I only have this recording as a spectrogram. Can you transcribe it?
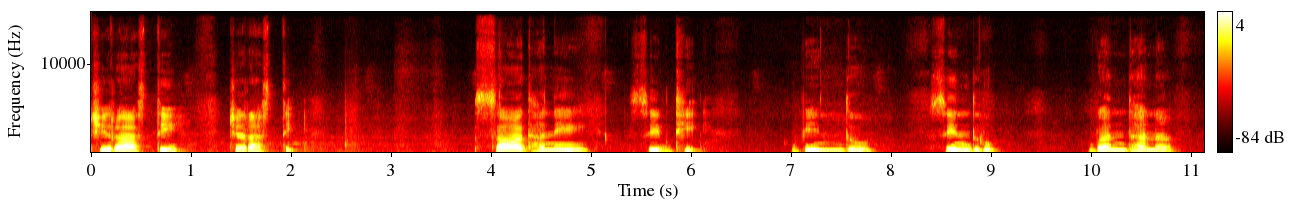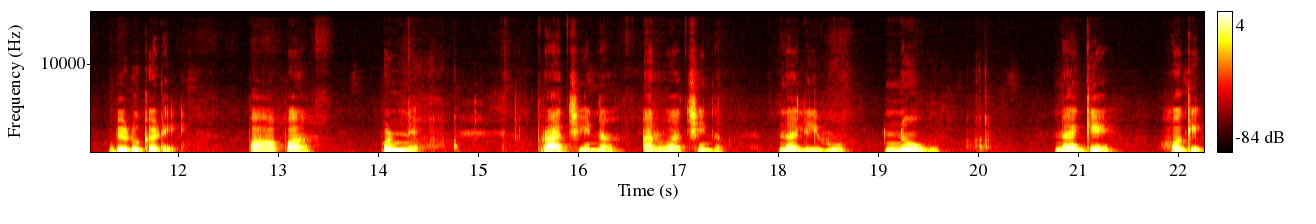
ಚಿರಾಸ್ತಿ, ಚರಾಸ್ತಿ. ಸಾಧನೆ, ಸಿದ್ಧಿ. ಬಿಂದು, ಸಿಂಧು. ಬಂಧನ, ಬಿಡುಗಡೆ. ಪಾಪ, ಪುಣ್ಯ. ಪ್ರಾಚೀನ, ಅರ್ವಾಚೀನ. ನಲಿವು, ನೋವು. ನಗೆ, ಹೊಗೆ.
